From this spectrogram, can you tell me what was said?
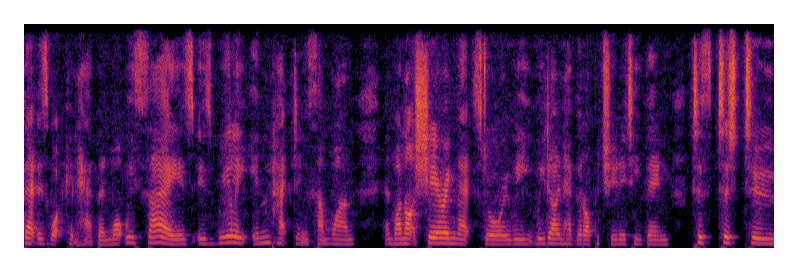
that is what can happen. What we say is, is really impacting someone. And by not sharing that story, we, we don't have that opportunity then to, to, to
